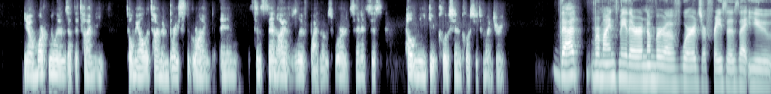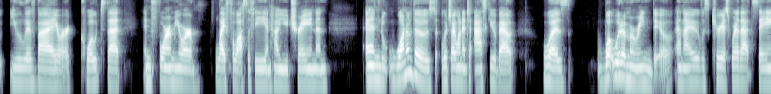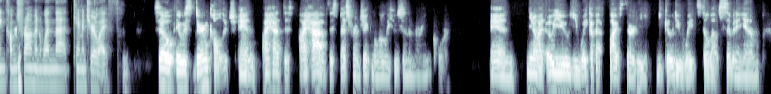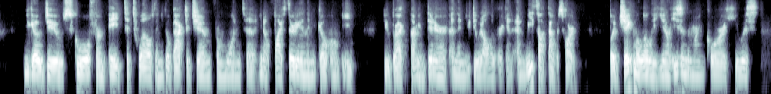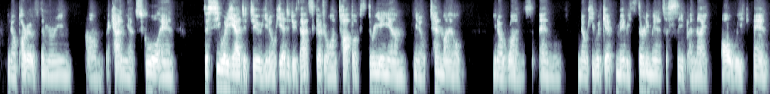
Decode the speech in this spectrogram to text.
you know, Mark Williams at the time, he told me all the time, embrace the grind. And since then, I have lived by those words. And it's just helped me get closer and closer to my dream. That reminds me there are a number of words or phrases that you you live by or quotes that inform your life philosophy and how you train. And and one of those which I wanted to ask you about was what would a marine do? And I was curious where that saying comes from and when that came into your life. So it was during college and I had this I have this best friend Jake Maloney who's in the Marine Corps and you know, at OU, you wake up at five thirty. You go do weights till about seven a.m. You go do school from eight to twelve. Then you go back to gym from one to you know five thirty, and then you go home, eat, do break. I mean dinner, and then you do it all over again. And we thought that was hard, but Jake Maloney, you know, he's in the Marine Corps. He was, you know, part of the Marine um, Academy at school, and to see what he had to do. You know, he had to do that schedule on top of 3 a.m., you know, 10 mile, you know, runs. And, you know, he would get maybe 30 minutes of sleep a night all week. And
